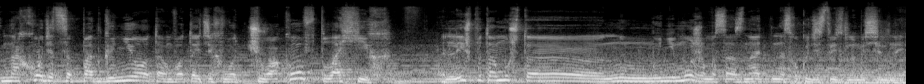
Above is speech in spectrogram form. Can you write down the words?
находится под гнетом вот этих вот чуваков плохих, лишь потому что ну, мы не можем осознать, насколько действительно мы сильны.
